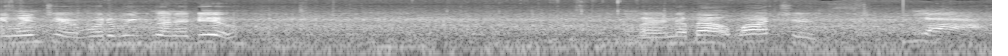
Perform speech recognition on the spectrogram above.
Hey, Winter, what are we going to do? Learn about watches. Yeah.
